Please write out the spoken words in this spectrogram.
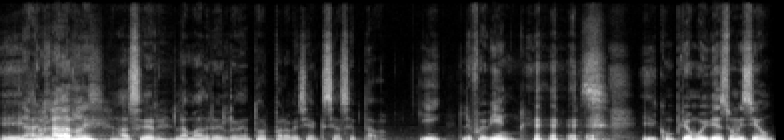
eh, animarle a ser la madre del Redentor, para ver si se aceptaba. Y le fue bien. y cumplió muy bien su misión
